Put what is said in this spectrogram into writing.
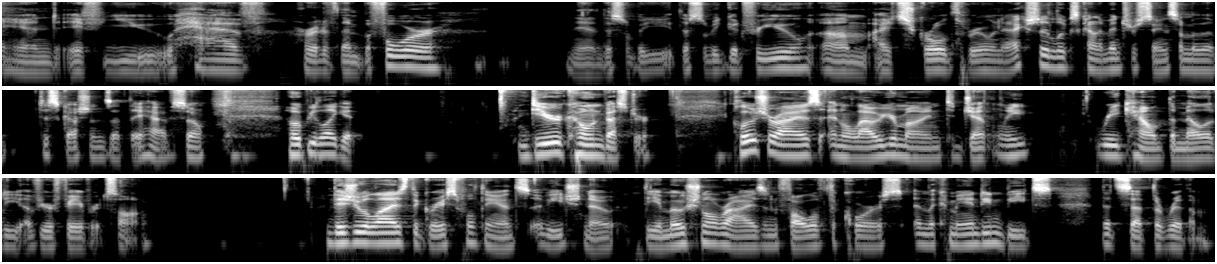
and if you have heard of them before, yeah, this will be this will be good for you. Um, I scrolled through and it actually looks kind of interesting some of the discussions that they have. So, hope you like it. Dear co-investor, close your eyes and allow your mind to gently recount the melody of your favorite song. Visualize the graceful dance of each note, the emotional rise and fall of the chorus, and the commanding beats that set the rhythm.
